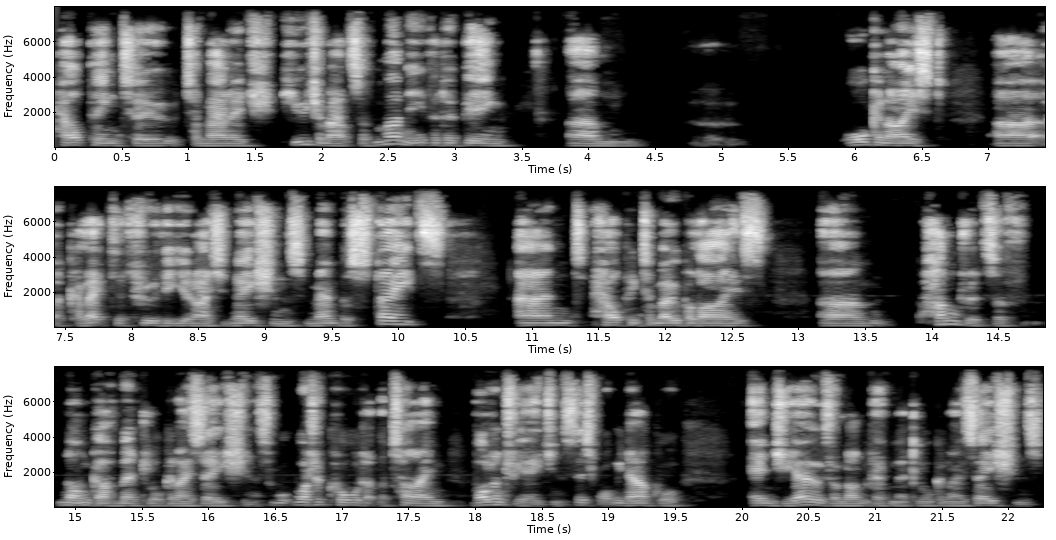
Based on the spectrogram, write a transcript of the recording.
helping to to manage huge amounts of money that are being um, organized, uh, collected through the United Nations member states, and helping to mobilize um, hundreds of non-governmental organizations, what are called at the time voluntary agencies, what we now call NGOs or non-governmental organizations.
